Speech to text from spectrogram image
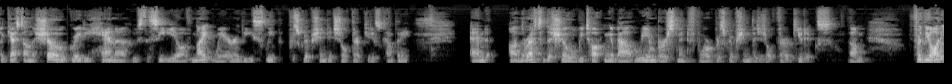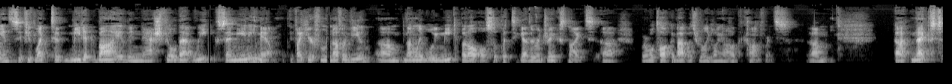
a guest on the show, Grady Hannah, who's the CEO of NightWare, the sleep prescription digital therapeutics company. And on the rest of the show, we'll be talking about reimbursement for prescription digital therapeutics. Um, for the audience, if you'd like to meet at Vive in Nashville that week, send me an email. If I hear from enough of you, um, not only will we meet, but I'll also put together a drinks night uh, where we'll talk about what's really going on at the conference. Um, uh, next,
